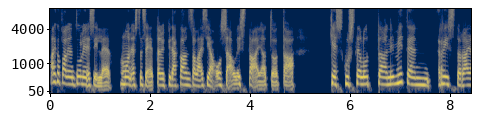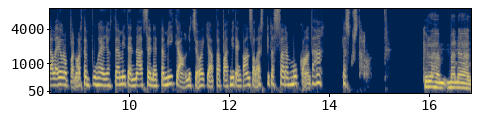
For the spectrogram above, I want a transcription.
aika paljon tuli esille monesta se, että nyt pitää kansalaisia osallistaa, ja tota, keskusteluttaa, niin miten Risto Rajalla, Euroopan nuorten puheenjohtaja, miten näet sen, että mikä on nyt se oikea tapa, että miten kansalaiset pitäisi saada mukaan tähän keskusteluun? Kyllähän mä näen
